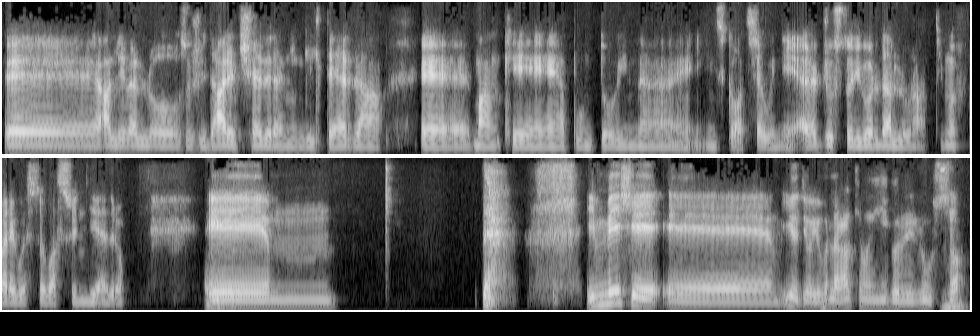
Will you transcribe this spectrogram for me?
eh, a livello societario, eccetera, in Inghilterra, eh, ma anche appunto in, eh, in Scozia. Quindi era giusto ricordarlo un attimo e fare questo passo indietro. E, mh, invece, eh, io ti voglio parlare un attimo di Igor il. Russo.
